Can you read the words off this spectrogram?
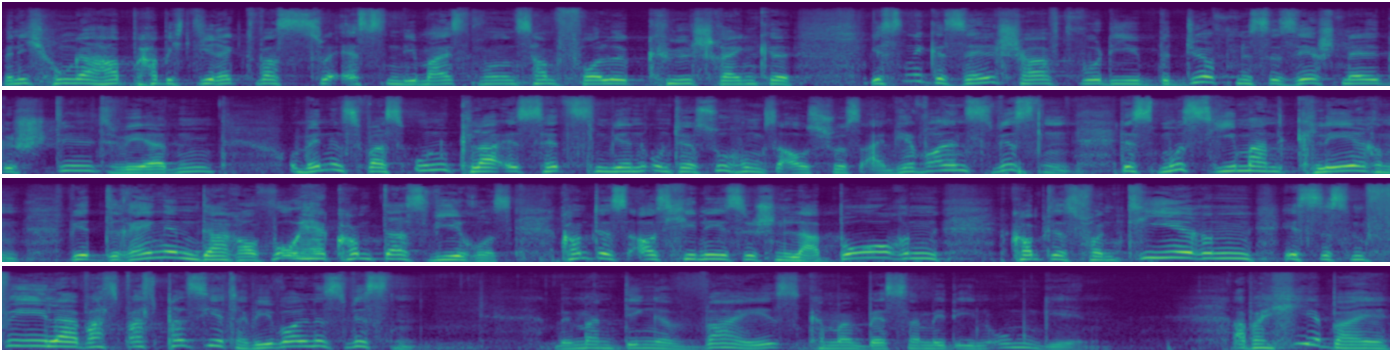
Wenn ich Hunger habe, habe ich direkt was zu essen. Die meisten von uns haben volle Kühlschränke. Wir sind eine Gesellschaft, wo die Bedürfnisse sehr schnell gestillt werden. Und wenn uns was unklar ist, setzen wir einen Untersuchungsausschuss ein. Wir wollen es wissen. Das muss jemand klären. Wir drängen darauf, woher kommt das Virus? Kommt es aus chinesischen Laboren? Kommt es von Tieren? Ist es ein Fehler? Was, was passiert da? Wir wollen es wissen. Wenn man Dinge weiß, kann man besser mit ihnen umgehen. Aber hier bei,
